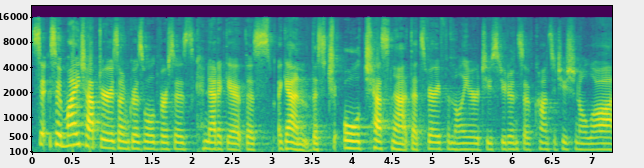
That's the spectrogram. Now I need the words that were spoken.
So, so, my chapter is on Griswold versus Connecticut. This again, this ch- old chestnut that's very familiar to students of constitutional law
